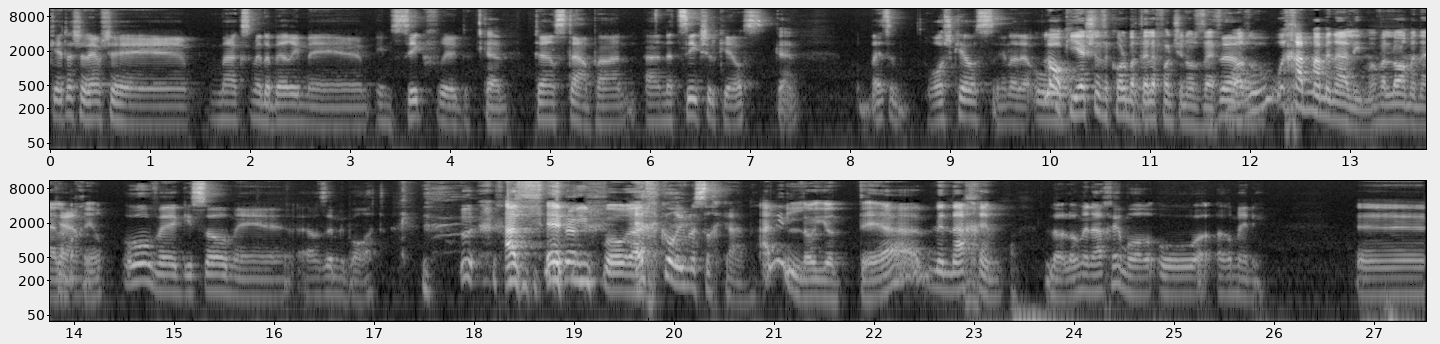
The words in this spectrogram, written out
קטע שלם שמקס מדבר עם, אה, עם סיגפריד, כן. טרנס סטאמפ, הנציג של כאוס. כן. בעצם ראש כאוס, אני לא יודע. הוא... לא כי יש איזה קול בטלפון שנוזף בו. אז הוא אחד מהמנהלים אבל לא המנהל כן. הבכיר. הוא וגיסו, מ... אה, זה מבורת. אז זה רק. איך קוראים לשחקן? אני לא יודע, מנחם. לא, לא מנחם, הוא, הוא ארמני. אה,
